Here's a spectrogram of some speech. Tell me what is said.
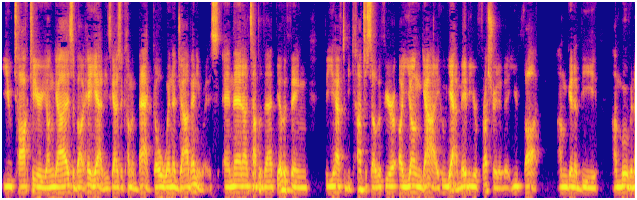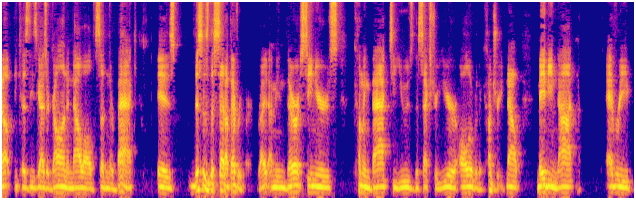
you talk to your young guys about, hey, yeah, these guys are coming back. Go win a job anyways. And then on top of that, the other thing that you have to be conscious of if you're a young guy who, yeah, maybe you're frustrated that you thought I'm going to be, I'm moving up because these guys are gone and now all of a sudden they're back, is this is the setup everywhere right? I mean, there are seniors coming back to use this extra year all over the country. Now, maybe not every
